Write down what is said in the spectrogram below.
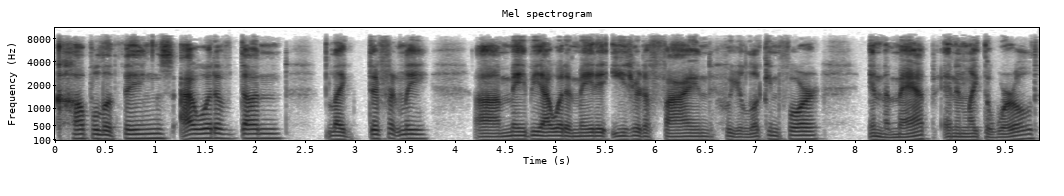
couple of things I would have done like differently. Uh, maybe I would have made it easier to find who you're looking for in the map and in like the world.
